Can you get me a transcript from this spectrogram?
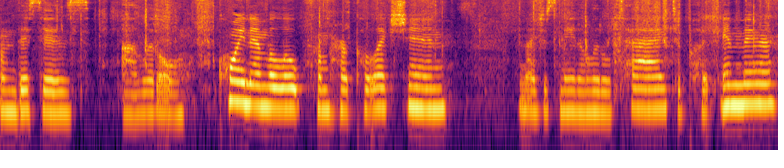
And this is a little coin envelope from her collection. And I just made a little tag to put in there.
